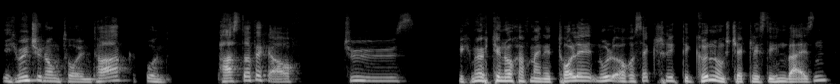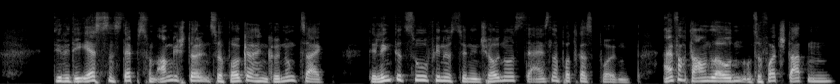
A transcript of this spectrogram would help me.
Ich wünsche euch noch einen tollen Tag und passt auf euch auf. Tschüss. Ich möchte noch auf meine tolle 0 Euro 6 Schritte Gründungscheckliste hinweisen, die dir die ersten Steps vom Angestellten zur erfolgreichen Gründung zeigt. Den Link dazu findest du in den Shownotes der einzelnen Podcast-Folgen. Einfach downloaden und sofort starten.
